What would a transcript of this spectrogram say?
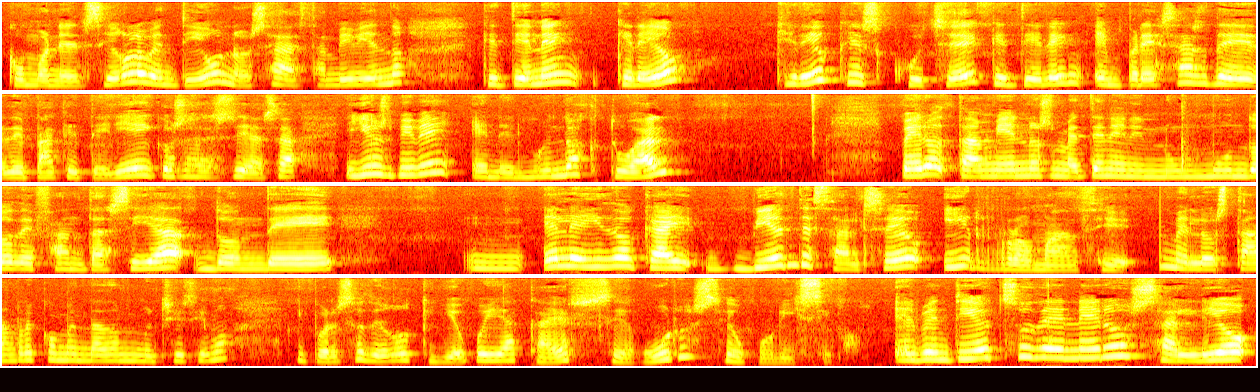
como en el siglo XXI, o sea, están viviendo que tienen, creo, creo que escuché que tienen empresas de, de paquetería y cosas así, o sea, ellos viven en el mundo actual, pero también nos meten en un mundo de fantasía donde he leído que hay bien de salseo y romance. Me lo están recomendando muchísimo y por eso digo que yo voy a caer seguro, segurísimo. El 28 de enero salió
